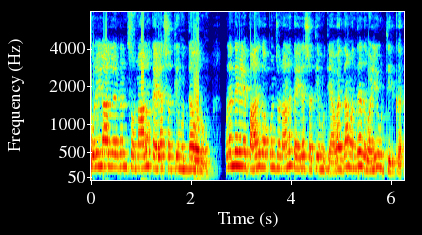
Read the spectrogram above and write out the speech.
தொழிலாளர்கள் சொன்னாலும் கைலாஷ் சத்தியமூர்த்தி தான் வரும். குழந்தைகளை பாதுகாப்புன்னு சொன்னாலும் கையில சத்தியமூர்த்தி. அவர் தான் வந்து அதை வலியுறுத்தி இருக்கார்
